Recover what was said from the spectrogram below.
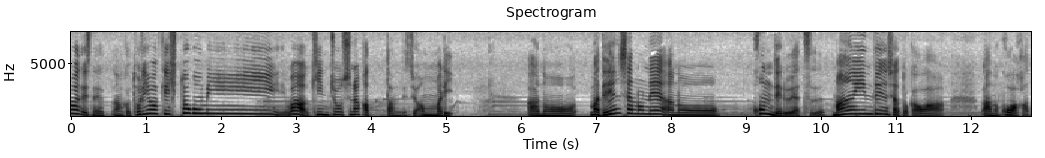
はですねなんかとりわけ人混みは緊張しなかったんですよあんまり。あのまあ、電車のねあの混んでるやつ満員電車とかはあの怖かっ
